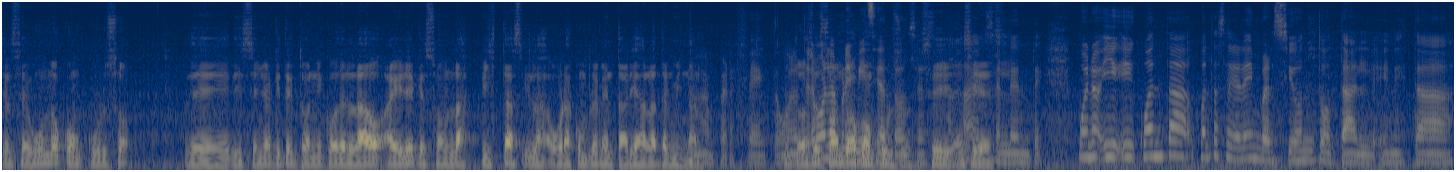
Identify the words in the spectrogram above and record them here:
el segundo concurso de diseño arquitectónico del lado aire, que son las pistas y las obras complementarias a la terminal. Ah, perfecto. Bueno, entonces, tenemos la primicia, entonces. Sí, así es. Excelente. Bueno, ¿y, cuánta, cuánta sería la inversión total en, esta,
